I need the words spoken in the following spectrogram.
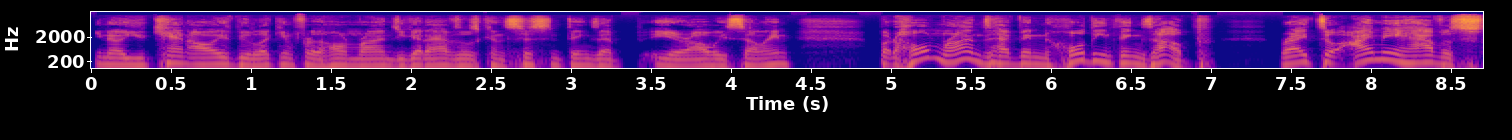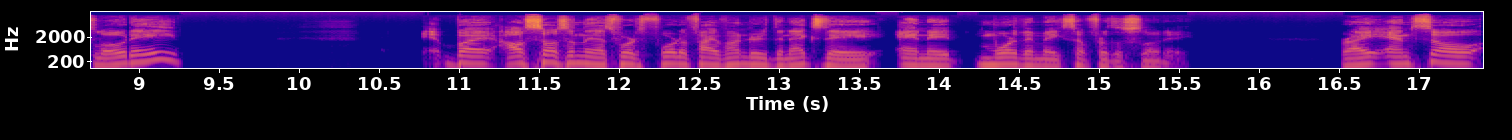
you know, you can't always be looking for the home runs. You got to have those consistent things that you're always selling. But home runs have been holding things up, right? So I may have a slow day, but I'll sell something that's worth four to 500 the next day and it more than makes up for the slow day, right? And so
